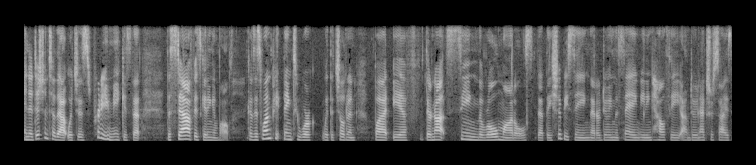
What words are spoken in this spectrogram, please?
In addition to that, which is pretty unique, is that the staff is getting involved because it's one thing to work with the children, but if they're not seeing the role models that they should be seeing that are doing the same, eating healthy, um, doing exercise,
